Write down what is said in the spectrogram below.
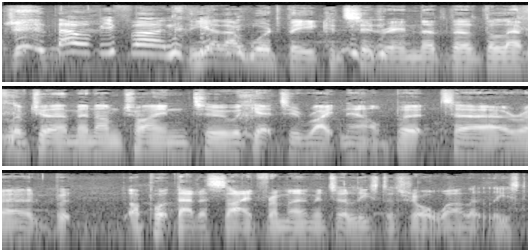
j- That would be fun. yeah, that would be considering the, the the level of German I'm trying to get to right now. But uh, uh, but. I'll put that aside for a moment, at least a short while, at least.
